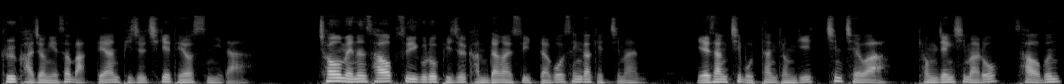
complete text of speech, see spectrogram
그 과정에서 막대한 빚을 지게 되었습니다. 처음에는 사업 수익으로 빚을 감당할 수 있다고 생각했지만 예상치 못한 경기 침체와 경쟁 심화로 사업은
